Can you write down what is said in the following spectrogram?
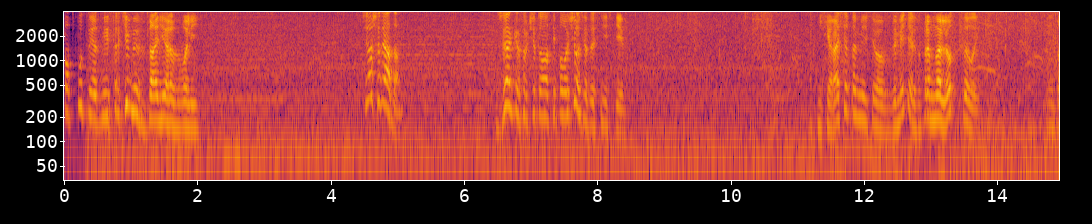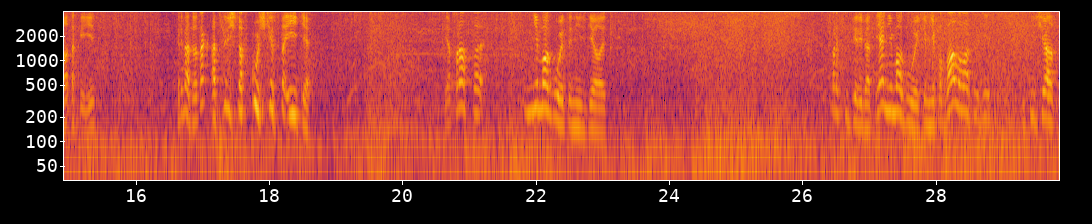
попутные административные здания развалить. Все ж рядом. Дженкинсом что-то у нас не получилось это снести. Нихера себе там месиво, заметили? Это прям налет целый. Ну да, так и есть. Ребята, вы так отлично в кучке стоите. Я просто не могу это не сделать. Простите, ребят, я не могу этим не побаловаться здесь сейчас.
